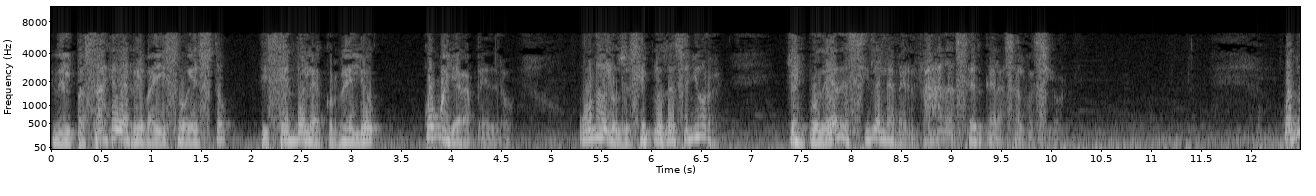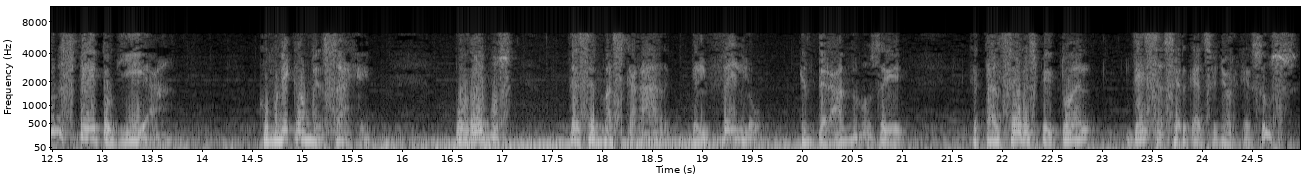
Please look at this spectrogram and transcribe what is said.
en el pasaje de arriba hizo esto diciéndole a Cornelio cómo hallar a Pedro, uno de los discípulos del Señor. quien podía decirle la verdad acerca de la salvación. Cuando un espíritu guía, comunica un mensaje, podemos desenmascarar el velo enterándonos de que tal ser espiritual dice acerca del Señor Jesús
